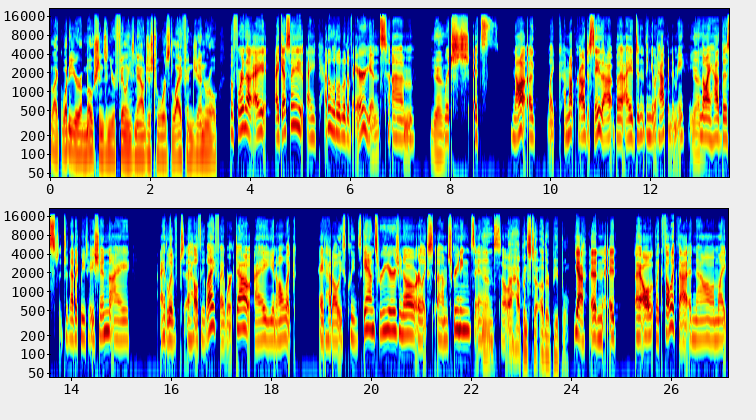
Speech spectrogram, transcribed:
like what are your emotions and your feelings now just towards life in general Before that, I I guess I I had a little bit of arrogance, um, yeah which it's not a like I'm not proud to say that, but I didn't think it would happen to me. Yeah. Even though I had this genetic mutation, I I lived a healthy life. I worked out. I you know like I'd had all these clean scans for years, you know, or like um, screenings, and so that happens to other people yeah, and it I all like felt like that, and now I'm like,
